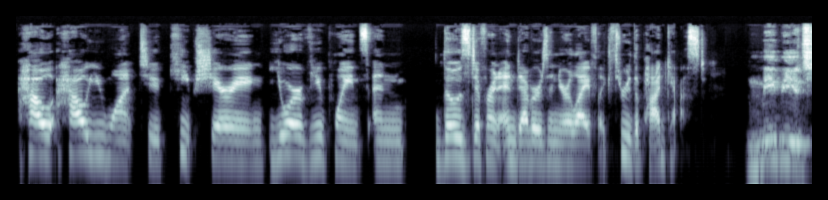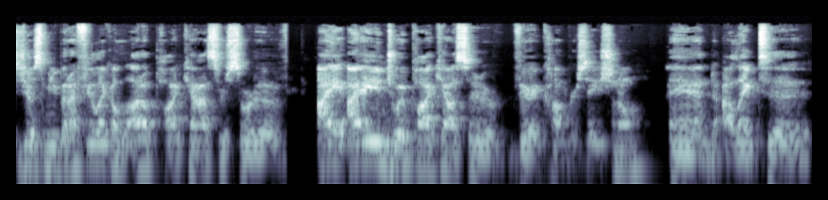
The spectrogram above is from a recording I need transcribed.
how how you want to keep sharing your viewpoints and those different endeavors in your life like through the podcast Maybe it's just me, but I feel like a lot of podcasts are sort of. I I enjoy podcasts that are very conversational, and I like to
